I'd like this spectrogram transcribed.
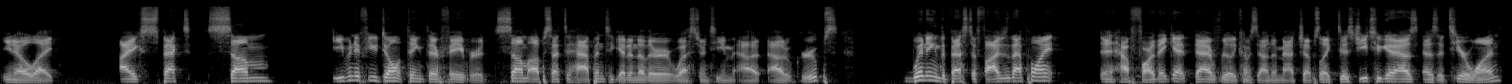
You know, like I expect some, even if you don't think they're favored, some upset to happen to get another Western team out, out of groups. Winning the best of fives at that point and how far they get, that really comes down to matchups. Like, does G2 get out as, as a tier one?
